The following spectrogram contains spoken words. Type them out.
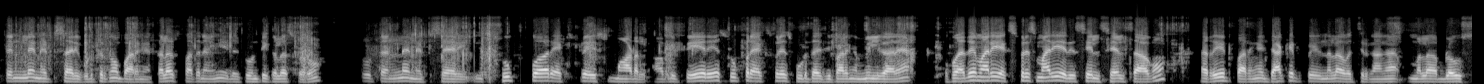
டென்ல நெட் சாரி கொடுத்துருக்கோம் பாருங்க. கலர்ஸ் பார்த்தீங்கன்னா இது டுவெண்ட்டி கலர்ஸ் வரும். டூ டென்ல net sari super express model அப்படி பேரே சூப்பர் எக்ஸ்பிரஸ் கொடுத்தாச்சு பாருங்க மில்காரன் இப்போ அதே மாதிரி எக்ஸ்பிரஸ் மாதிரி இது சேல் சேல்ஸ் ஆகும். ரேட் பாருங்க. ஜாக்கெட் பே நல்லா வச்சிருக்காங்க. நல்லா பிளவுஸ்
